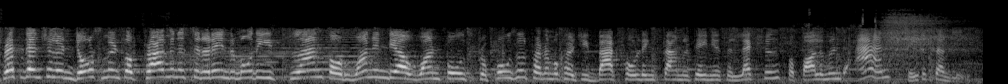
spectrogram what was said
Presidential endorsement for Prime Minister Narendra Modi's plan for One India, One Polls proposal. Pranab Mukherjee backed holding simultaneous elections for Parliament and state assemblies.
